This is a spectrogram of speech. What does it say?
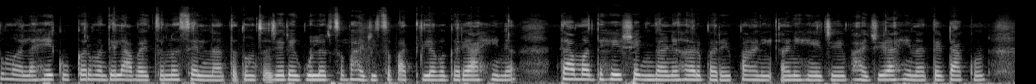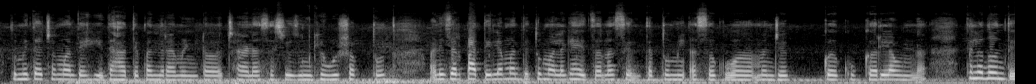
तुम्हाला हे कुकरमध्ये लावायचं नसेल ना तर तुमचं जे रेग्युलरचं भाजीचं पातेलं वगैरे आहे ना त्यामध्ये हे शेंगदाणे हरभरे पाणी आणि हे जे भाजी आहे ना ते टाकून तुम्ही त्याच्यामध्येही दहा ते पंधरा मिनटं छान असं शिजून घेऊ शकतो. आणि जर पातेल्यामध्ये तुम्हाला घ्यायचं नसेल तर तुम्ही असं कु म्हणजे कुकर कुकर लावून ना त्याला दोन ते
